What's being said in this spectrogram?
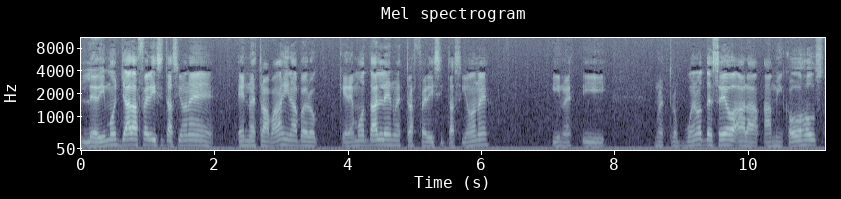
Le dimos ya las felicitaciones en nuestra página, pero queremos darle nuestras felicitaciones y, nuestros buenos deseos a, la, a mi co-host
